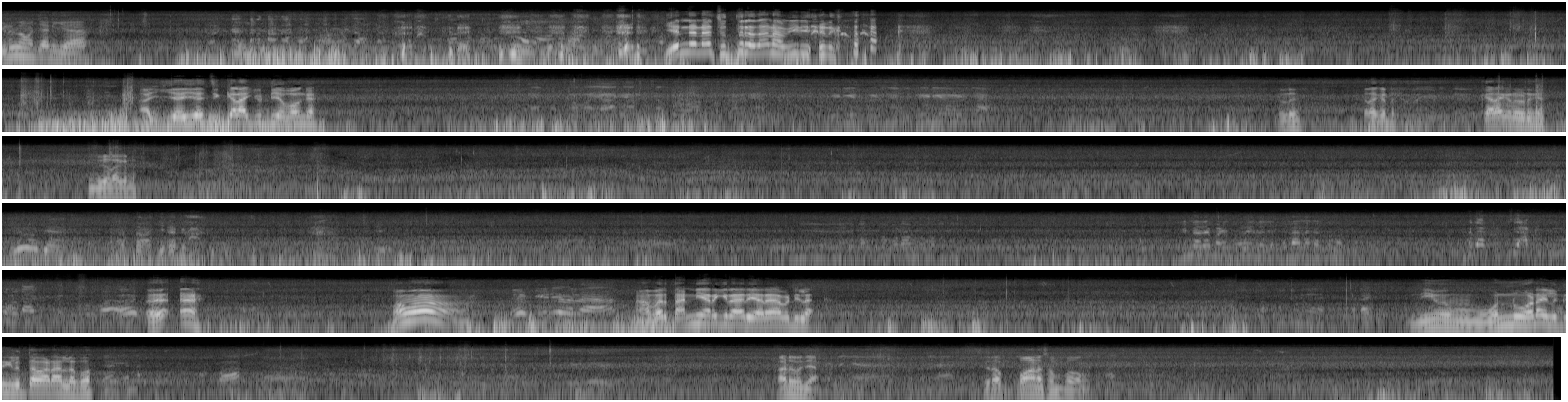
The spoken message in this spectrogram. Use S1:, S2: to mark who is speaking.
S1: இழுங்க மச்சான் நீங்க.
S2: என்னன்னா சுத்துறதா நான் வீடியோ எடுக்க ஐயய்ய சிக்கலாக்கி விட்டிய போங்க. விடு
S3: കിടക്കട്ടെ. കിടക്കട്ടെ വിടുക. ഇത്
S2: കിടക്കട്ടെ. Yeah. மாமா. அவர் தண்ணி இறக்கிறாரு எறாவட்டியில் நீ ஒன்று வட இழுக்கு இழுத்த வாடா இல்லை போ. ஆடு கொஞ்சம். சிறப்பான சம்பவம்.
